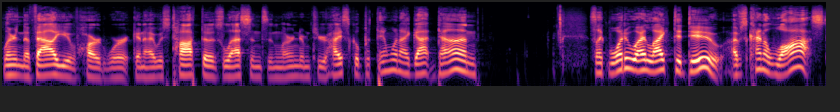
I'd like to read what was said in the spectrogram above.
learned the value of hard work, and I was taught those lessons and learned them through high school. But then when I got done, it's like, what do I like to do? I was kind of lost.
